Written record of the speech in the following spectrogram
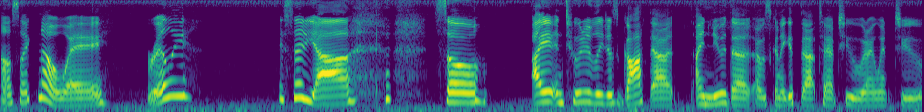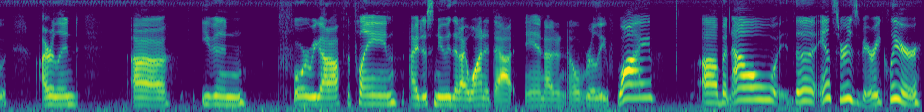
I was like, no way. Really? They said, yeah. so I intuitively just got that. I knew that I was going to get that tattoo when I went to Ireland. Uh, even before we got off the plane, I just knew that I wanted that, and I don't know really why. Uh, but now the answer is very clear.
